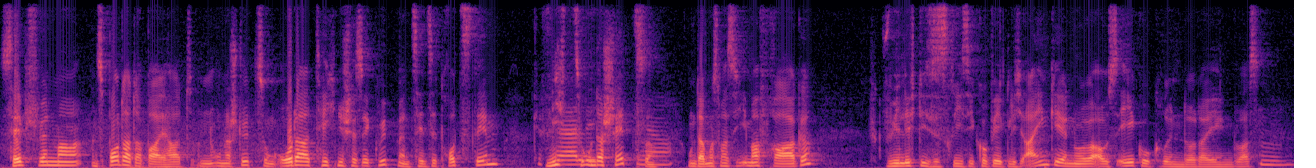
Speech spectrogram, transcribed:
selbst wenn man einen Spotter dabei hat, eine Unterstützung oder technisches Equipment, sind sie trotzdem nicht zu gefährlich. unterschätzen. Ja. Und da muss man sich immer fragen, will ich dieses Risiko wirklich eingehen, nur aus Ego-Gründen oder irgendwas? Hm.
